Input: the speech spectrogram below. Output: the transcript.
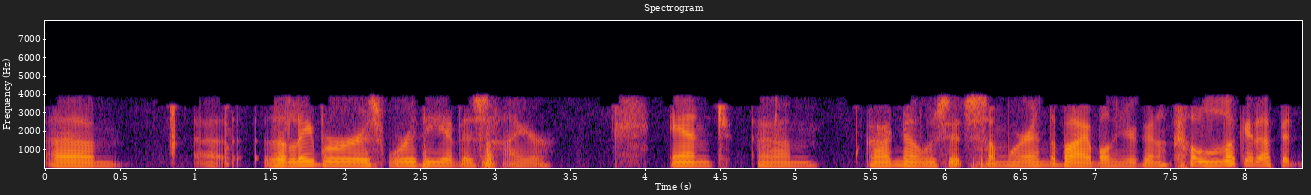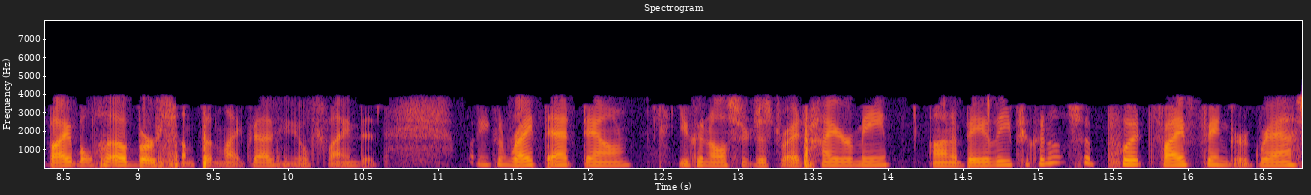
um, uh, the laborer is worthy of his hire. And um, God knows it's somewhere in the Bible, and you're going to go look it up at Bible Hub or something like that, and you'll find it. You can write that down. You can also just write "hire me" on a bay leaf. You can also put five finger grass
